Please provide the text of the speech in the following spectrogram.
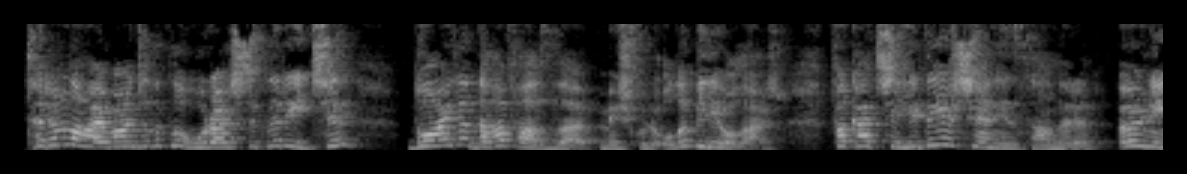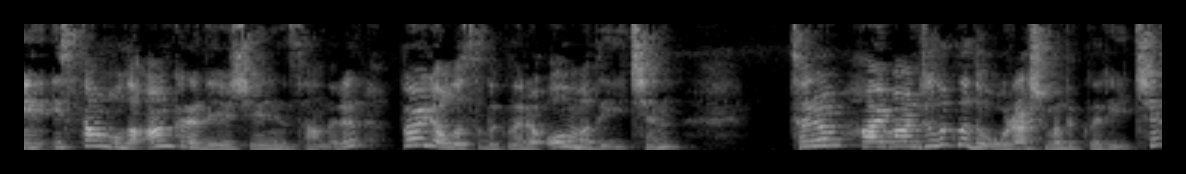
Tarımla hayvancılıkla uğraştıkları için doğayla daha fazla meşgul olabiliyorlar. Fakat şehirde yaşayan insanların, örneğin İstanbul'da, Ankara'da yaşayan insanların böyle olasılıkları olmadığı için, tarım, hayvancılıkla da uğraşmadıkları için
